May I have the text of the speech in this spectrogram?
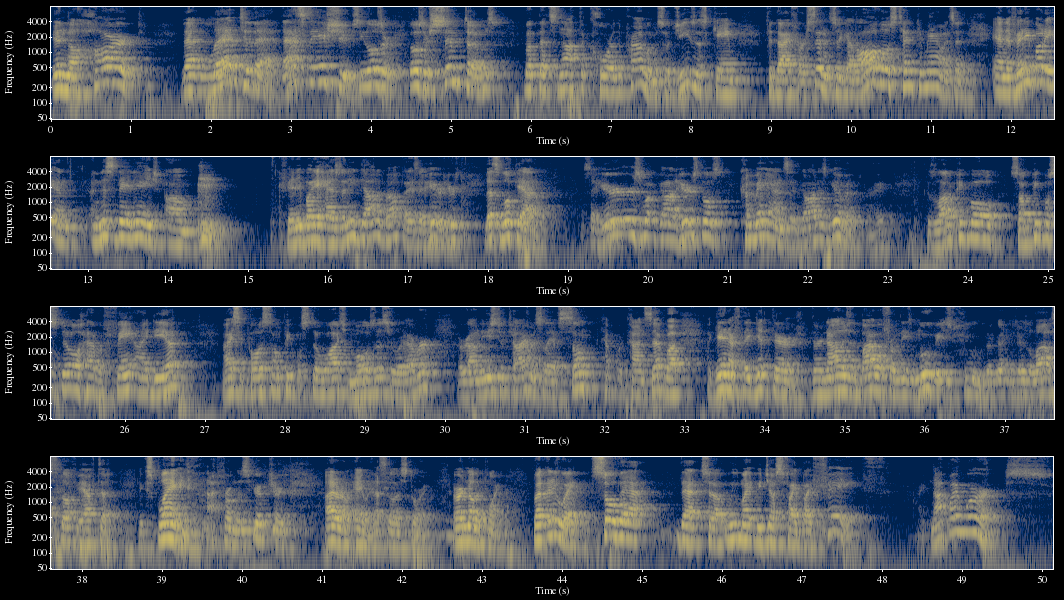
in the heart that led to that. That's the issue. See those are those are symptoms but that's not the core of the problem. So Jesus came to die for our sin. And so you got all those Ten Commandments. And, and if anybody, and in this day and age, um, if anybody has any doubt about that, I say, here, here's, let's look at them. Say, here's what God, here's those commands that God has given, right? Because a lot of people, some people still have a faint idea I suppose some people still watch Moses or whatever around Easter time, and so they have some concept. But again, if they get their, their knowledge of the Bible from these movies, whew, there's a lot of stuff you have to explain from the scripture. I don't know. Anyway, that's another story or another point. But anyway, so that that uh, we might be justified by faith, right? not by works,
